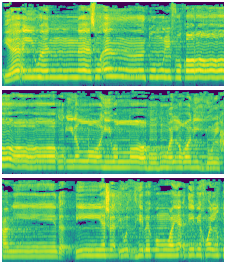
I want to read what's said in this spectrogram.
يا أيها الناس أنتم الفقراء إلى الله والله هو الغني الحميد. إن يشأ يذهبكم ويأتي بخلق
